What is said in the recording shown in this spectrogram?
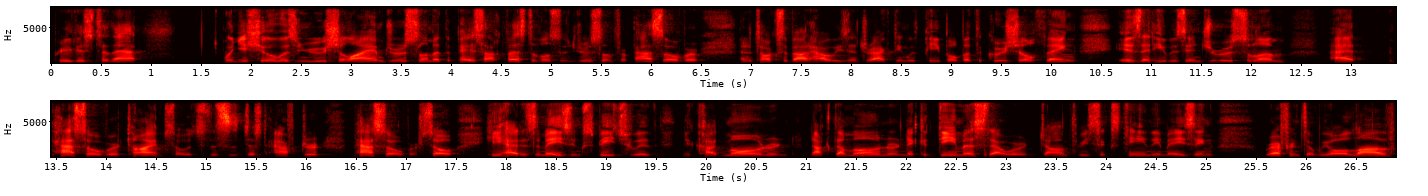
previous to that. When Yeshua was in Jerusalem, Jerusalem at the Pesach festival, so Jerusalem for Passover, and it talks about how he's interacting with people. But the crucial thing is that he was in Jerusalem at Passover time. So it's this is just after Passover. So he had his amazing speech with Nicodemon or Nakdamon or Nicodemus that were John 3:16, the amazing reference that we all love.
